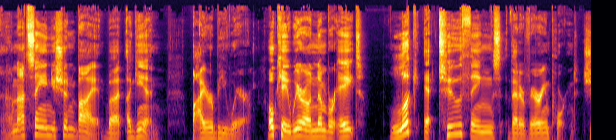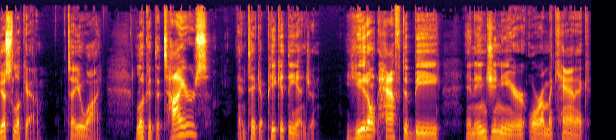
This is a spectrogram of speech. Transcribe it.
i'm not saying you shouldn't buy it but again buyer beware okay we're on number eight look at two things that are very important just look at them I'll tell you why look at the tires and take a peek at the engine you don't have to be an engineer or a mechanic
